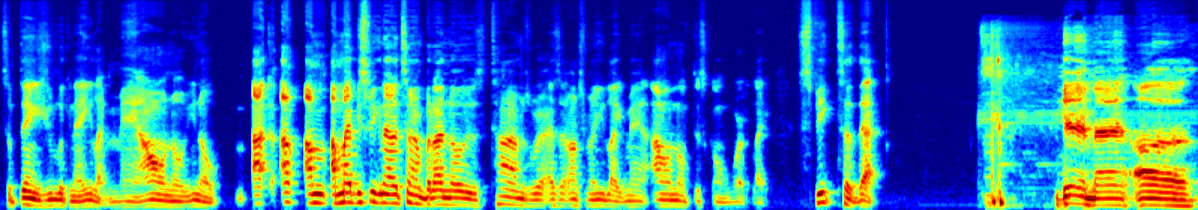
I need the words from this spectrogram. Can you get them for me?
some things you looking at. You like, man, I don't know. You know, I I, I'm, I might be speaking out of turn, but I know there's times where as an entrepreneur, you like, man, I don't know if this gonna work. Like, speak to that. Yeah, man. Uh,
